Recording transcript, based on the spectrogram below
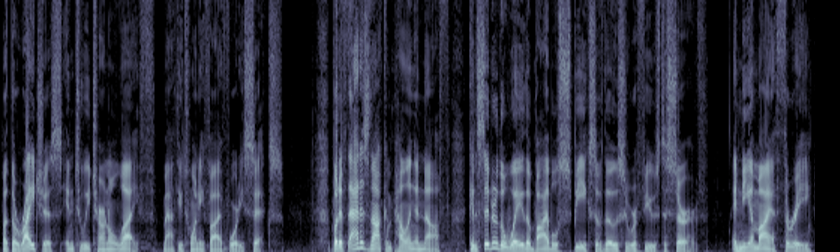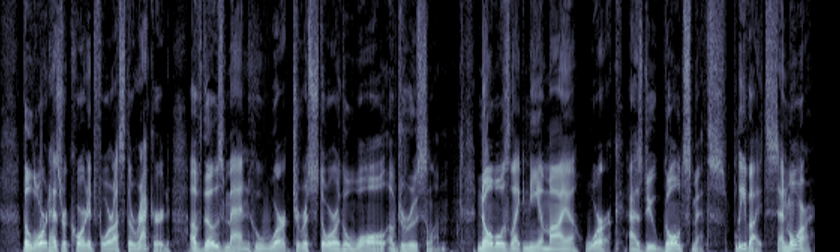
but the righteous into eternal life. Matthew 25, 46. But if that is not compelling enough, Consider the way the Bible speaks of those who refuse to serve. In Nehemiah 3, the Lord has recorded for us the record of those men who work to restore the wall of Jerusalem. Nobles like Nehemiah work, as do goldsmiths, Levites, and more.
